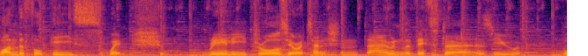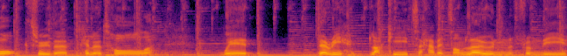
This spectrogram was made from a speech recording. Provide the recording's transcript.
wonderful piece which really draws your attention down the vista as you walk through the pillared hall. We're very lucky to have it on loan from the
